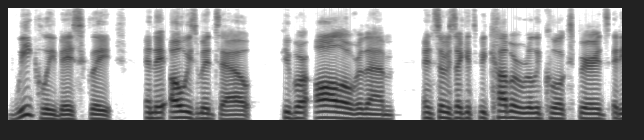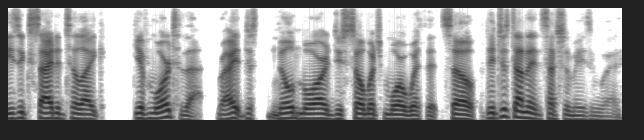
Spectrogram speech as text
weekly, basically, and they always mint out. People are all over them. And so he's like, it's become a really cool experience. And he's excited to like give more to that, right? Just build mm-hmm. more and do so much more with it. So they've just done it in such an amazing way.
